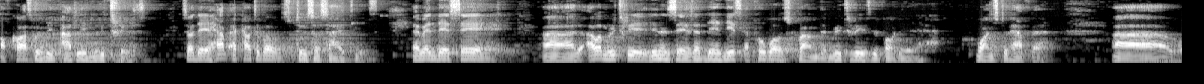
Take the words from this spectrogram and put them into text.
of course, will be partly military. So they have accountable to societies. And when they say, uh, our military didn't say that they need approvals from the militaries before they wants to have the uh,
